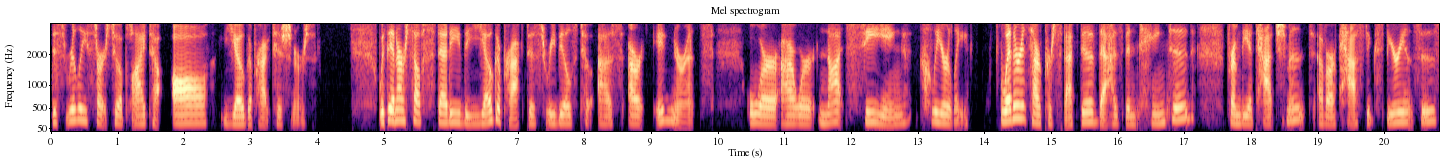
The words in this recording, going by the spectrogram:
this really starts to apply to all yoga practitioners. Within our self study, the yoga practice reveals to us our ignorance or our not seeing clearly whether it's our perspective that has been tainted from the attachment of our past experiences,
